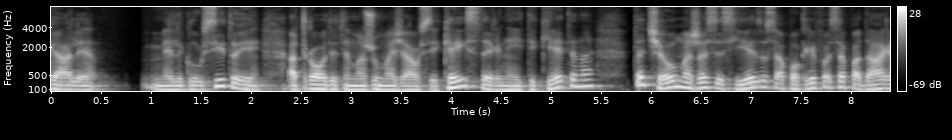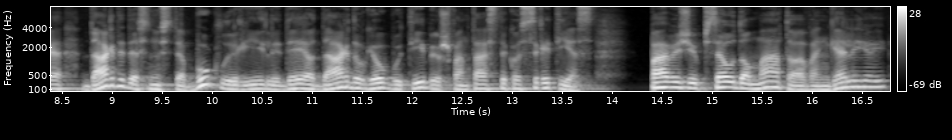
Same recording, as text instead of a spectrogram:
gali mėly klausytojai, atrodyti mažų mažiausiai keista ir neįtikėtina, tačiau mažasis Jėzus apokrifuose padarė dar didesnių stebuklų ir jį lydėjo dar daugiau būtybių iš fantastikos srities. Pavyzdžiui, pseudomato Evangelijoje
